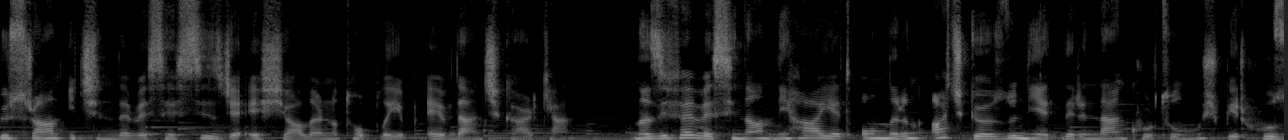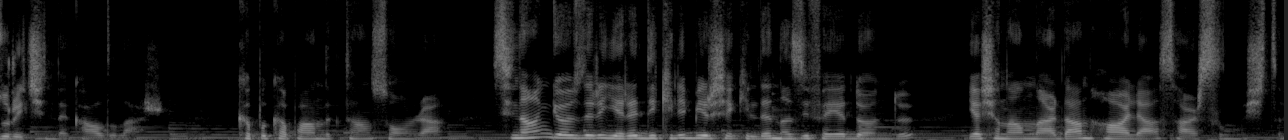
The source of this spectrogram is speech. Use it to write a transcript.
hüsran içinde ve sessizce eşyalarını toplayıp evden çıkarken Nazife ve Sinan nihayet onların aç gözlü niyetlerinden kurtulmuş bir huzur içinde kaldılar. Kapı kapandıktan sonra Sinan gözleri yere dikili bir şekilde Nazife'ye döndü. Yaşananlardan hala sarsılmıştı.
